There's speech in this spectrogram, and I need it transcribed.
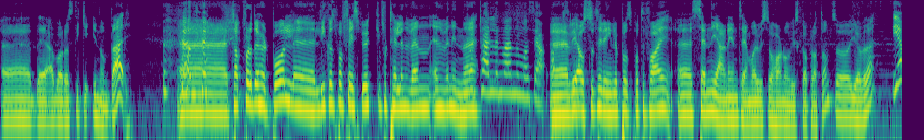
Det er bare å stikke innom der. Eh, takk for at du hørte på. Lik oss på Facebook. Fortell en venn, en venninne. Fortell en venn om oss, ja. Eh, vi er også tilgjengelige på Spotify. Eh, send gjerne inn temaer hvis du har noe vi skal prate om, så gjør vi det. Ja,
